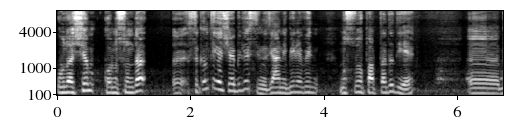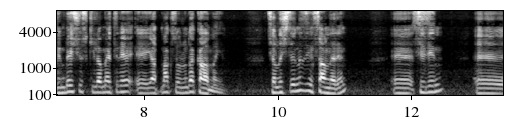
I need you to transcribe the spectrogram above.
ulaşım konusunda sıkıntı yaşayabilirsiniz. Yani bir evin musluğu patladı diye 1500 kilometre e, yapmak zorunda kalmayın. Çalıştığınız insanların e, sizin e,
